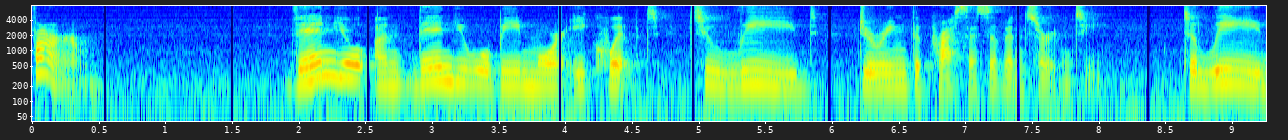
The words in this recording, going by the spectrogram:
firm, then you'll un- then you will be more equipped to lead during the process of uncertainty, to lead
